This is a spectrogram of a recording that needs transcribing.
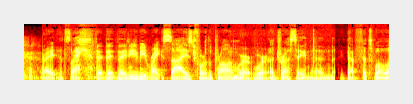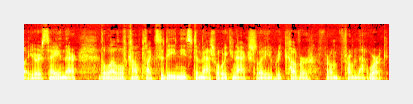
right? It's like they, they need to be right sized for the problem we're, we're addressing. And I think that fits well what you were saying there. The level of complexity needs to match what we can actually recover from, from that work.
